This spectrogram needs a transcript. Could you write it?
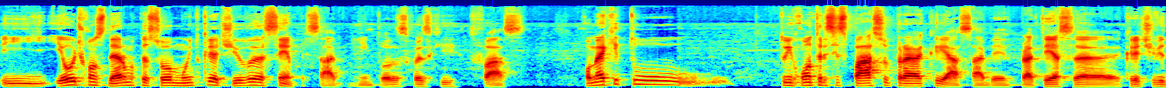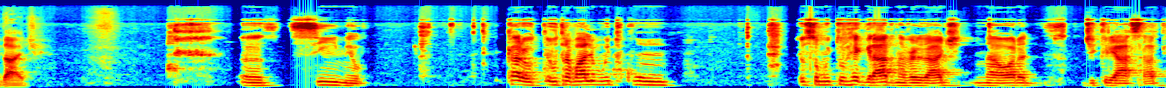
E eu te considero uma pessoa muito criativa sempre, sabe? Em todas as coisas que tu faz. Como é que tu tu encontra esse espaço para criar, sabe? Para ter essa criatividade. Uh, sim, meu. Cara, eu, eu, trabalho muito com. Eu sou muito regrado, na verdade, na hora de criar, sabe?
